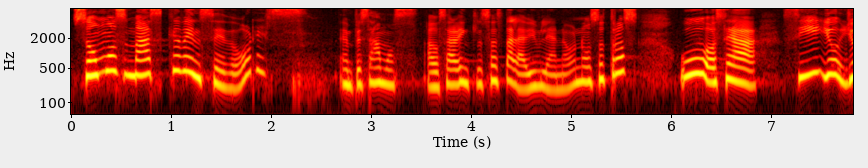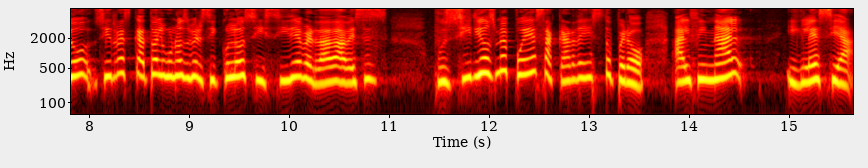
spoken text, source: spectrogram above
somos más que vencedores. Empezamos a usar incluso hasta la Biblia, ¿no? Nosotros, uh, o sea, sí, yo, yo sí rescato algunos versículos y sí, de verdad, a veces, pues sí, Dios me puede sacar de esto, pero al final, iglesia,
